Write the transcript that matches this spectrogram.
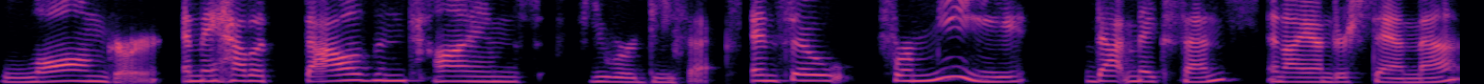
longer and they have a thousand times fewer defects. And so for me, that makes sense. And I understand that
